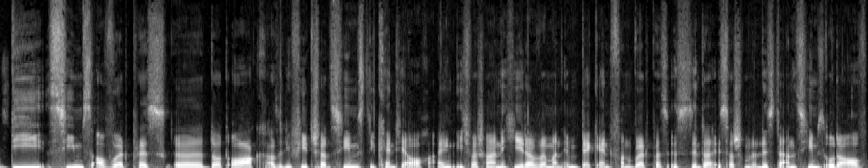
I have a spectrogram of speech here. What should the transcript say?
die Themes auf WordPress.org, äh, also die Featured Themes, die kennt ja auch eigentlich wahrscheinlich jeder, wenn man im Backend von WordPress ist, sind da ist da schon eine Liste an Themes. Oder auf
